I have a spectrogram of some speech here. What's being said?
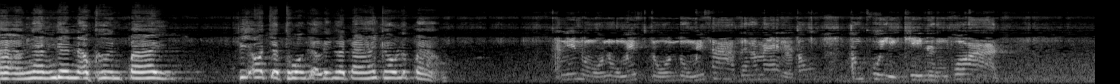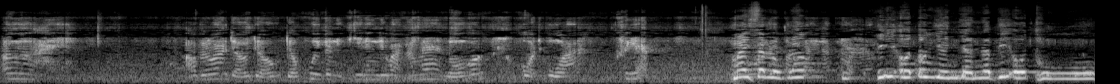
อ่างานเงินเอาคืนไป พี่โอ๊ตจะทวงกับลินลดาให้เขาหรือเปล่าอันนี้หนูหนูไม่หนูหนูไม่ทราบนะคะแม่เดี๋ยวต้องต้องคุยอีกทีหนึ่งเพราะว่าเออเอาเป็นว่าเดี๋ยวเดี๋ยวเดี๋ยวคุยกันอีกทีหนึ่งดีกว่าค่ะแม่หนูก็ปวดหัว เครียดไม่สรุปแล้ว พี่โอ๊ตต้องยืนยันนะพี่โอ๊ตถูก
